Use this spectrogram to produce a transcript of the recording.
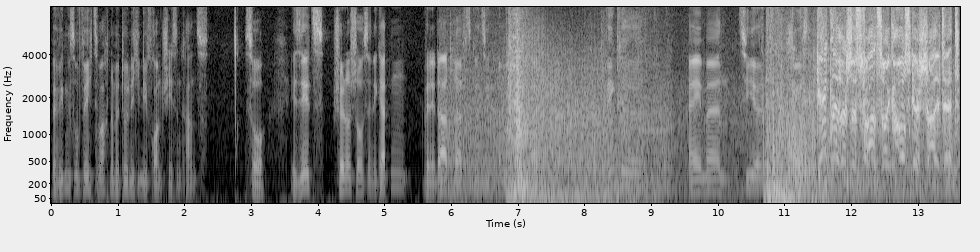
bewegungsunfähig zu machen, damit du nicht in die Front schießen kannst. So, ihr seht's, schöner Schuss in die Ketten. Wenn ihr da trefft, könnt ihr ihn immer aufhalten. Winkel, aimen, zielen, schießen. Gegnerisches Fahrzeug ausgeschaltet.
